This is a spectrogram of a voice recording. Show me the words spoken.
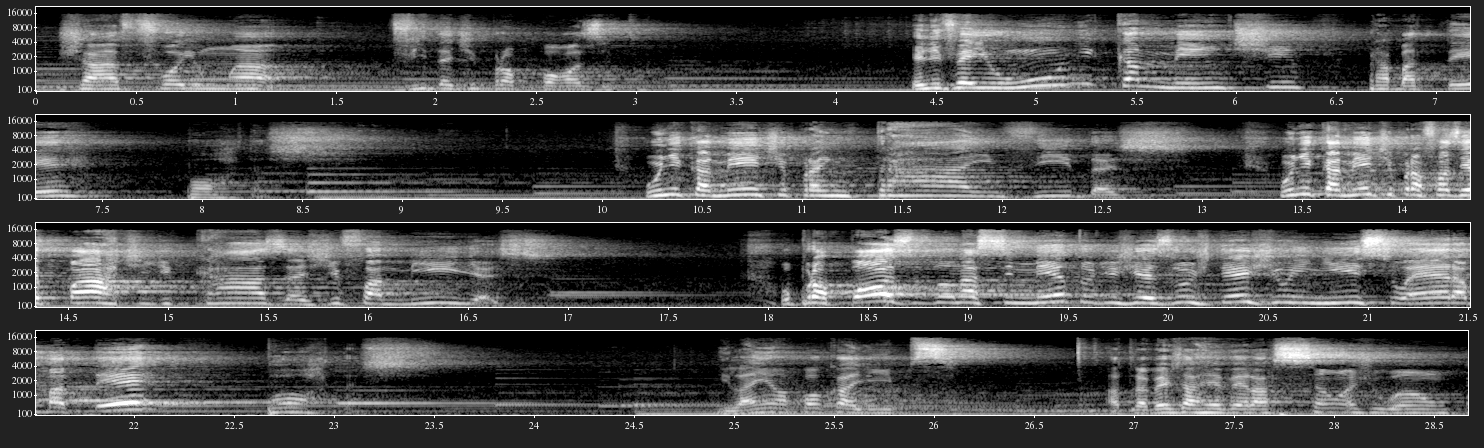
já foi uma vida de propósito. Ele veio unicamente para bater portas, unicamente para entrar em vidas, unicamente para fazer parte de casas, de famílias. O propósito do nascimento de Jesus desde o início era bater portas. E lá em Apocalipse, através da revelação a João,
